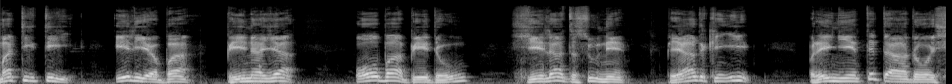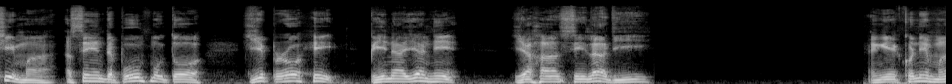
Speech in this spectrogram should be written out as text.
မတ္တိတိအေလျာဘဘေနာယဩဘဘေဒိုယေလတဆုနှင့်ဘုရားသခင်ဤပရိညင်တစ်တာတော်ရှိမှ အစဉ်တဘိုးမှုတ်သောယေပရောဟိတ်ဘေနာယနှင့်ယဟာစီလဒီအငယ်ခုနှစ်မှ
